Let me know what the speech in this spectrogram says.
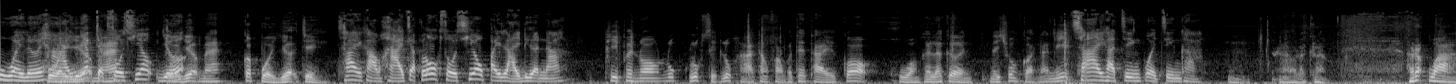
ป่วยเลยป่วหายเยเงียอะบจากไหมโซเชียลเยป่วอะเยอะไหมก็ป่วยเยอะจริง ใช่ค่ะ หายจากโลกโซเชียลไปหลายเดือนนะ พี่เพื่อนน้องลูกลูกศิษย์ลูกหาทางฝั่งประเทศไทยก็ห่วงกันเหลือเกินในช่วงก่อนหน้านี้ ใช่ค่ะจริงป่วยจริงค่ะ อืมเอาละครับ ระหว่าง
